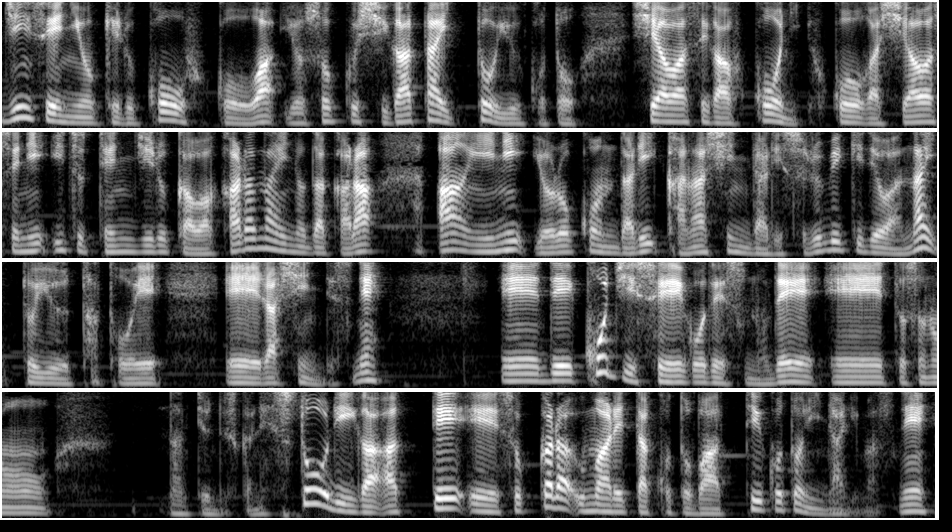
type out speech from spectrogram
人生における幸不幸は予測しがたいということ。幸せが不幸に、不幸が幸せにいつ転じるかわからないのだから、安易に喜んだり悲しんだりするべきではないという例え、えー、らしいんですね。えー、で、古事成語ですので、えっ、と、その、なんて言うんですかね、ストーリーがあって、えー、そこから生まれた言葉っていうことになりますね。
